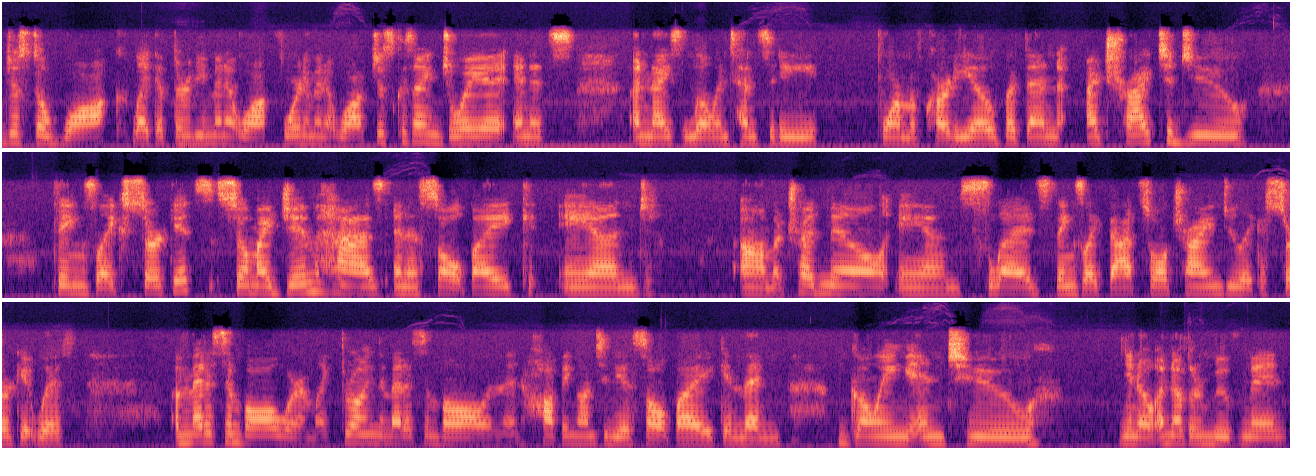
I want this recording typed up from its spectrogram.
just a walk, like a 30 minute walk, 40 minute walk, just because I enjoy it and it's a nice low intensity form of cardio. But then I try to do things like circuits. So my gym has an assault bike and um, a treadmill and sleds, things like that. So I'll try and do like a circuit with a medicine ball where I'm like throwing the medicine ball and then hopping onto the assault bike and then going into, you know, another movement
